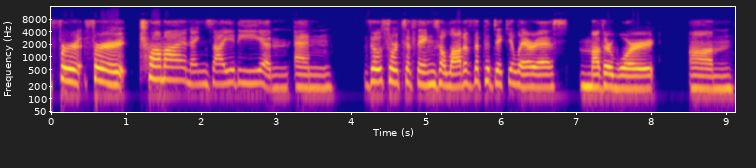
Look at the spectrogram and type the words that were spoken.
for for trauma and anxiety and and those sorts of things. A lot of the pedicularis, motherwort, um,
